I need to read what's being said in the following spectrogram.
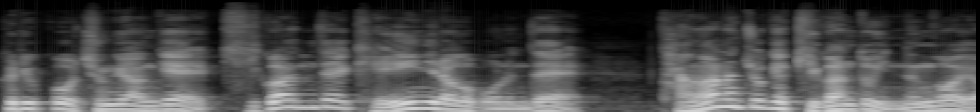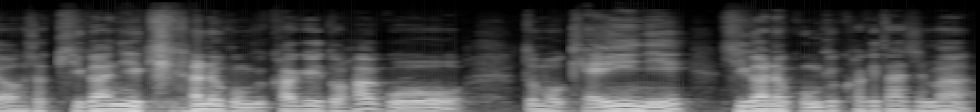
그리고 중요한 게 기관 대 개인이라고 보는데 당하는 쪽에 기관도 있는 거예요. 그래서 기관이 기관을 공격하기도 하고 또 뭐 개인이 기관을 공격하기도 하지만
